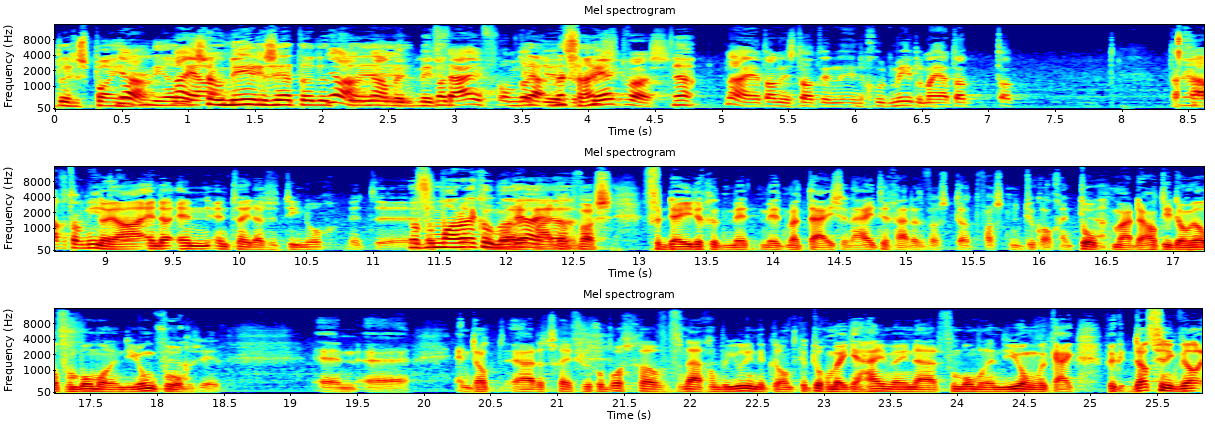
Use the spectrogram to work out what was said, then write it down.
tegen Spanje. Ja, die hadden nou het ja. zo neergezet dat het... ja, eh, nou, met, met maar- vijf, omdat ja, je vijf. beperkt was. Ja. Nou ja, dan is dat een, een goed middel. Maar ja, dat, dat, dat gaan we toch niet... Nou ja, en, en, en 2010 nog. Met, eh, voor Marwijk dat- ook wel, ja, Maar ja. dat was verdedigend met, met Matthijs en Heitinga. Dat was, dat was natuurlijk al geen top. Maar daar had hij dan wel Van Bommel en de Jong voor gezet. En, eh, en dat, ja, dat schreef Hugo Bos geloof ik vandaag nog bij jullie in de krant. Ik heb toch een beetje heimwee naar Van Bommel en de Jong. Maar Kijk, dat vind ik wel,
